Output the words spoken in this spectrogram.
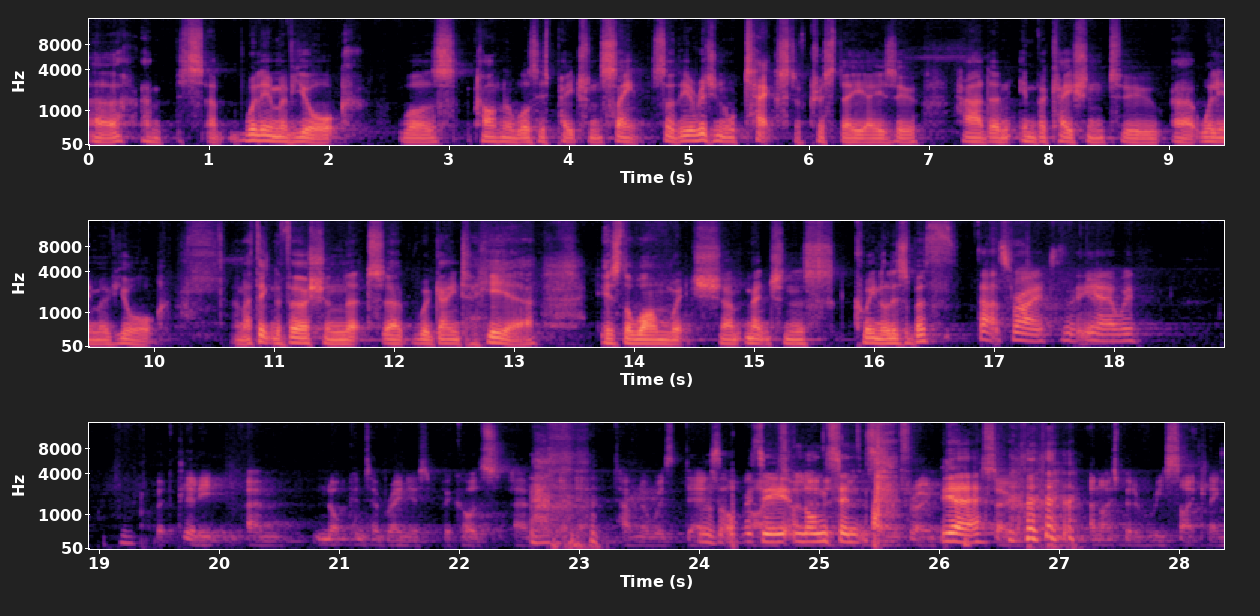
Uh, um, s- uh, William of York was, Cardinal was his patron saint. So the original text of Christe Jesu had an invocation to uh, William of York. And I think the version that uh, we're going to hear is the one which uh, mentions Queen Elizabeth. That's right. isn't it? Yeah, we. but clearly um, not contemporaneous because um, Taverner was dead. It was obviously long since. was on the throne. Yeah. So a nice bit of recycling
